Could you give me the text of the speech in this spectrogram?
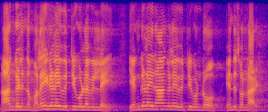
நாங்கள் இந்த மலைகளை வெற்றி கொள்ளவில்லை. எங்களை நாங்களே வெற்றி கொண்டோம் என்று சொன்னார்கள்.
